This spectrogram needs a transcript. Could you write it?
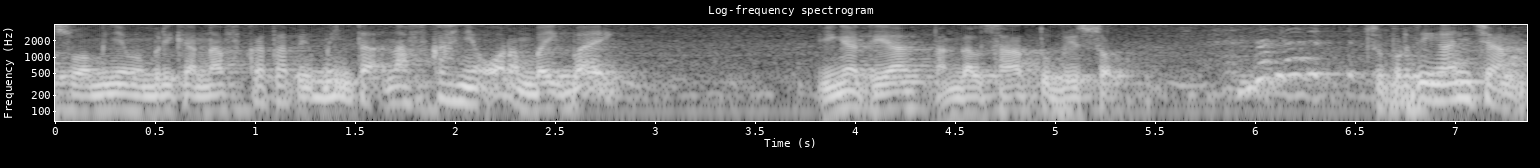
suaminya memberikan nafkah, tapi minta nafkahnya orang baik-baik. Ingat ya, tanggal 1 besok. Seperti ngancam.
